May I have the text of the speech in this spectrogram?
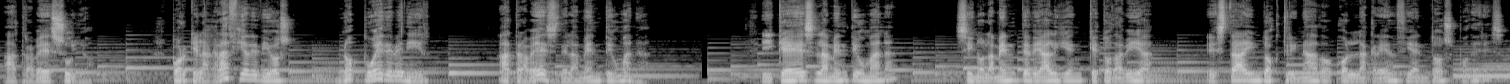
a través suyo, porque la gracia de Dios no puede venir a través de la mente humana. ¿Y qué es la mente humana? Sino la mente de alguien que todavía está indoctrinado con la creencia en dos poderes?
